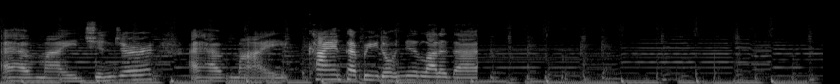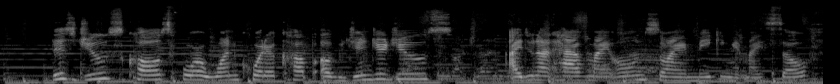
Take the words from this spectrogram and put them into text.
I have my ginger. I have my cayenne pepper. You don't need a lot of that. This juice calls for one quarter cup of ginger juice. I do not have my own, so I am making it myself.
